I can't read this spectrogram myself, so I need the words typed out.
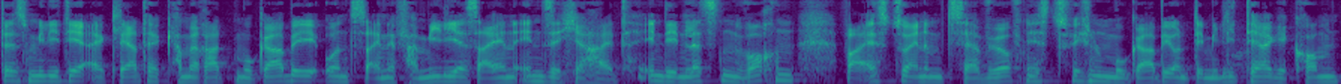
Das Militär erklärte, Kamerad Mugabe und seine Familie seien in Sicherheit. In den letzten Wochen war es zu einem Zerwürfnis zwischen Mugabe und dem Militär gekommen,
